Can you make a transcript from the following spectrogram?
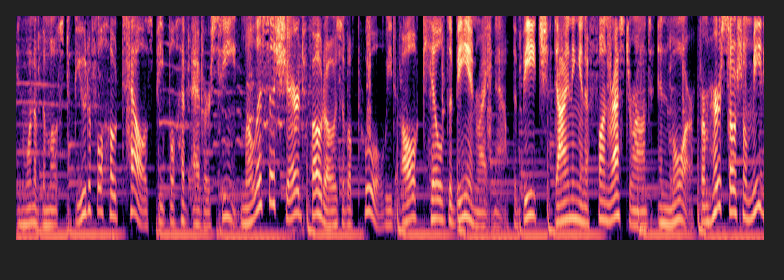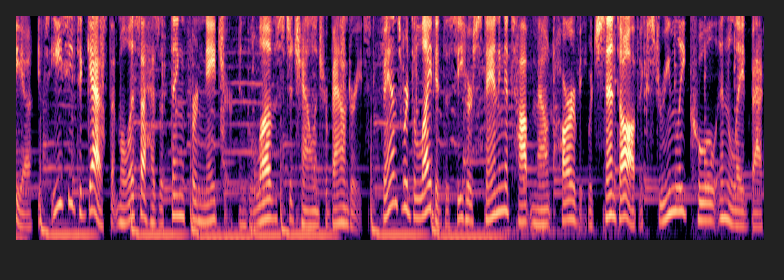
in one of the most beautiful hotels people have ever seen. Melissa shared photos of a pool we'd all kill to be in right now, the beach, dining in a fun restaurant, and more. From her social media, it's easy to guess that Melissa has a thing for nature and loves to challenge her boundaries. Fans were delighted to see her standing atop Mount Harvey, which sent off extremely cool and laid back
